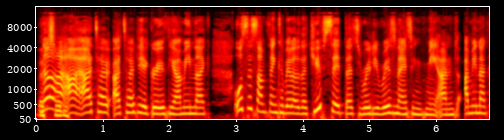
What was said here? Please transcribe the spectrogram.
that's no, sort of- I I, to- I totally agree with you. I mean, like, also something, Camilla, that you've said that's really resonating with me. And I mean, like,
